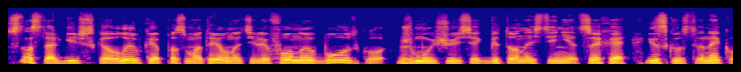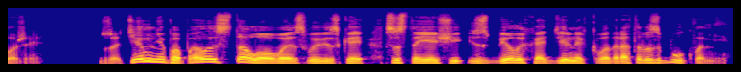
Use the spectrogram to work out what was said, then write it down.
С ностальгической улыбкой посмотрел на телефонную будку, жмущуюся к бетонной стене цеха искусственной кожи. Затем мне попалась столовая с вывеской, состоящей из белых отдельных квадратов с буквами.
